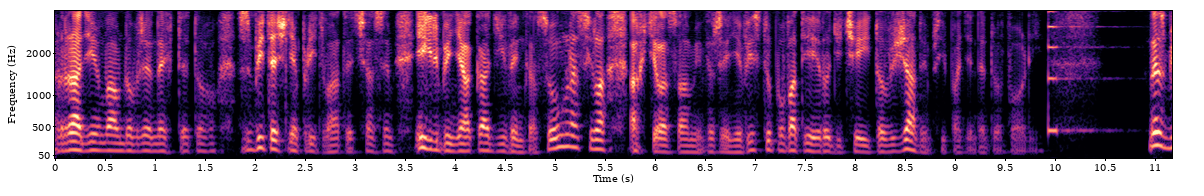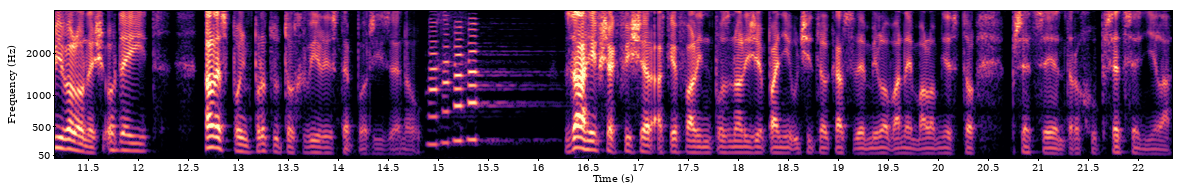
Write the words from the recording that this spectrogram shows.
radím vám dobře, nechte toho. Zbytečně plítváte časem. I kdyby nějaká dívenka souhlasila a chtěla s vámi veřejně vystupovat, její rodiče jí to v žádném případě nedovolí. Nezbývalo než odejít, alespoň pro tuto chvíli s nepořízenou. Záhy však Fischer a Kefalin poznali, že paní učitelka své milované maloměsto přece jen trochu přecenila.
